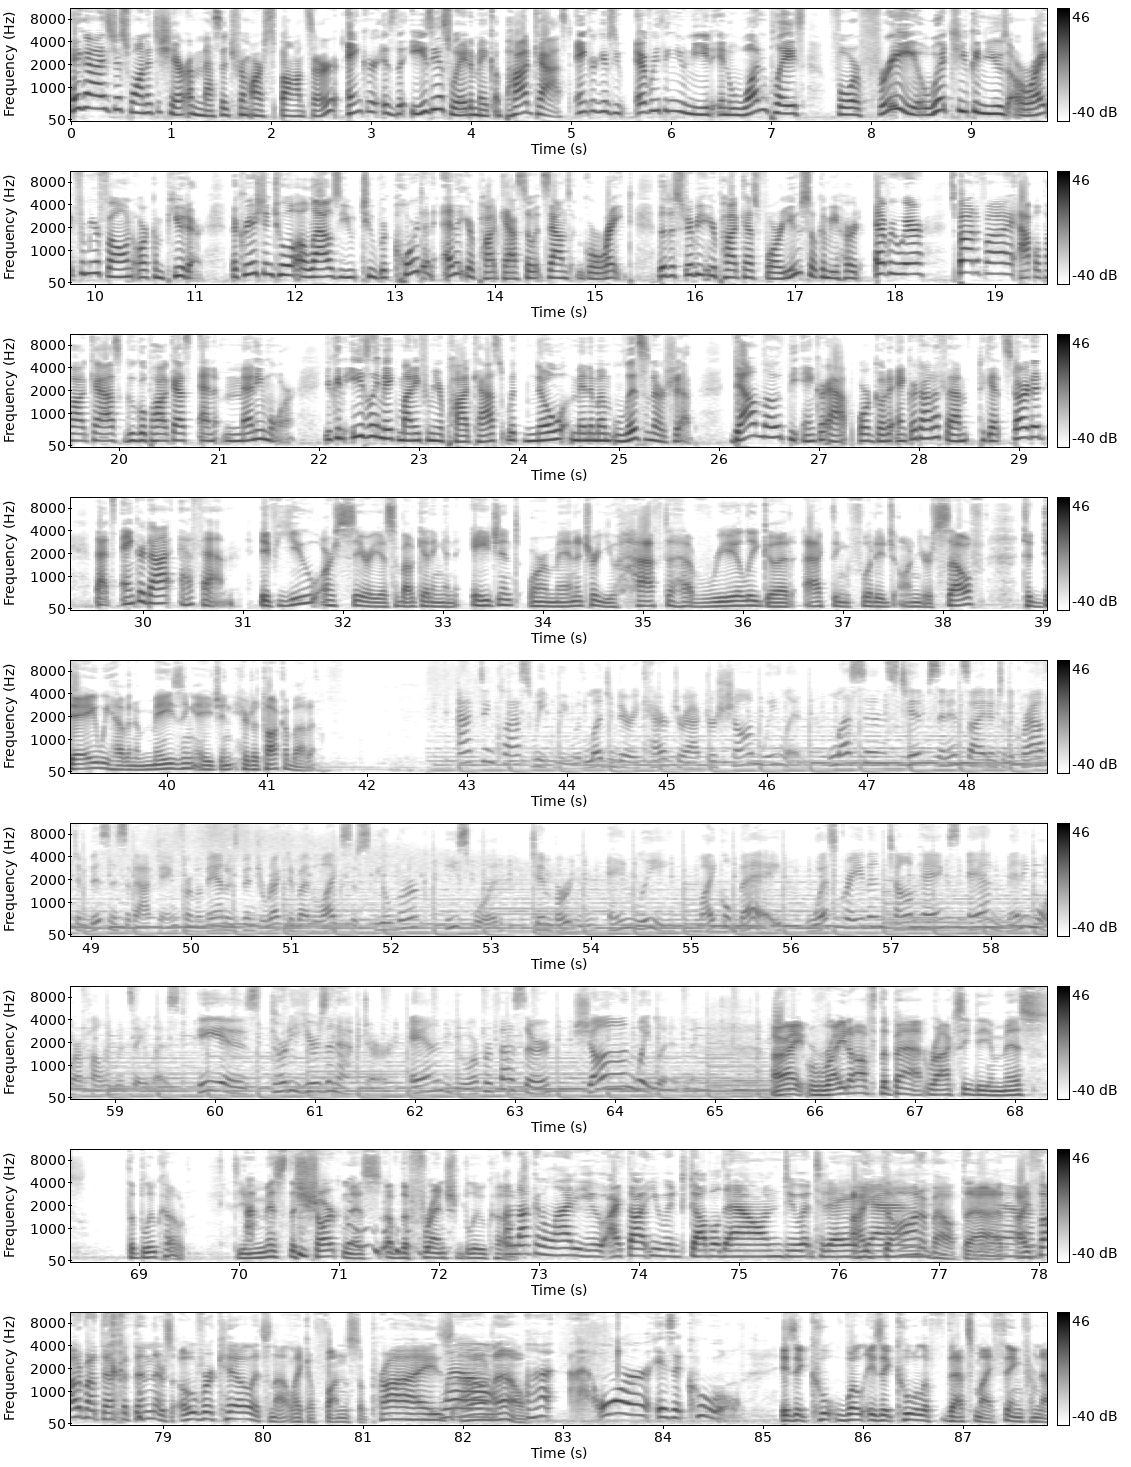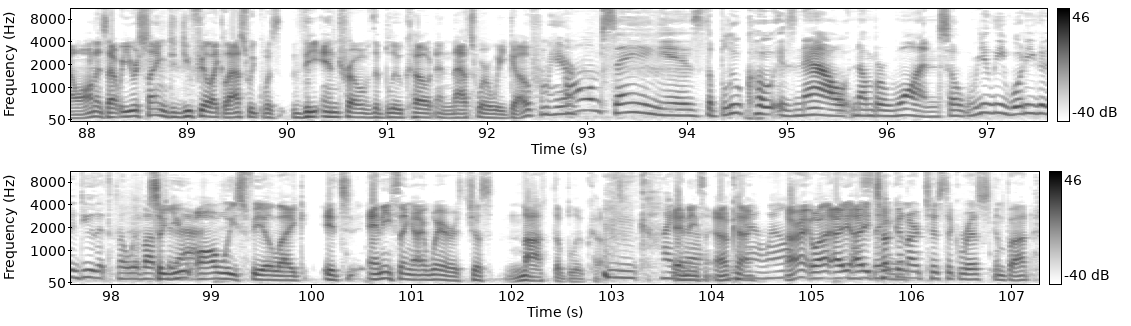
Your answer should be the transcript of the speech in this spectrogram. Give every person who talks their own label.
Speaker 1: Hey guys, just wanted to share a message from our sponsor. Anchor is the easiest way to make a podcast. Anchor gives you everything you need in one place for free, which you can use right from your phone or computer. The creation tool allows you to record and edit your podcast so it sounds great. They'll distribute your podcast for you so it can be heard everywhere Spotify, Apple Podcasts, Google Podcasts, and many more. You can easily make money from your podcast with no minimum listenership. Download the Anchor app or go to anchor.fm to get started. That's anchor.fm.
Speaker 2: If you are serious about getting an agent or a manager, you have to have really good acting footage on yourself. Today, we have an amazing agent here to talk about it.
Speaker 3: Acting Class Weekly with legendary character actor Sean Whalen. Lessons, tips, and insight into the craft and business of acting from a man who's been directed by the likes of Spielberg, Eastwood, Tim Burton, Ang Lee, Michael Bay, Wes Craven, Tom Hanks, and many more of Hollywood's A-list. He is 30 years an actor and your professor, Sean Whalen.
Speaker 2: All right, right off the bat, Roxy, do you miss the blue coat? Do you miss the sharpness of the French blue coat?
Speaker 4: I'm not going to lie to you. I thought you would double down, do it today
Speaker 2: I thought about that.
Speaker 4: Yeah.
Speaker 2: I thought about that, but then there's overkill. It's not like a fun surprise. I don't know.
Speaker 4: uh, or is it cool?
Speaker 2: Is it cool? Well, is it cool if that's my thing from now on? Is that what you were saying? Did you feel like last week was the intro of the blue coat and that's where we go from here?
Speaker 4: All I'm saying is the blue coat is now number one. So really, what are you going to do that's going to live up
Speaker 2: so
Speaker 4: to
Speaker 2: you
Speaker 4: that?
Speaker 2: always feel like it's anything I wear is just not the blue coat.
Speaker 4: Mm, kind of
Speaker 2: anything. Okay.
Speaker 4: Yeah, well,
Speaker 2: All right. Well, I,
Speaker 4: we'll
Speaker 2: I took an artistic risk and thought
